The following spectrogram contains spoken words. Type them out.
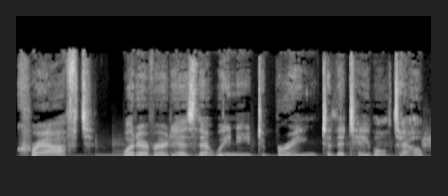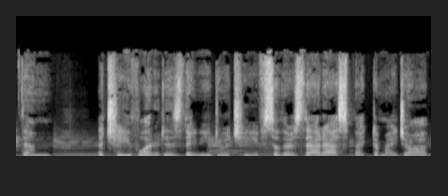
craft whatever it is that we need to bring to the table to help them achieve what it is they need to achieve. So there's that aspect of my job.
